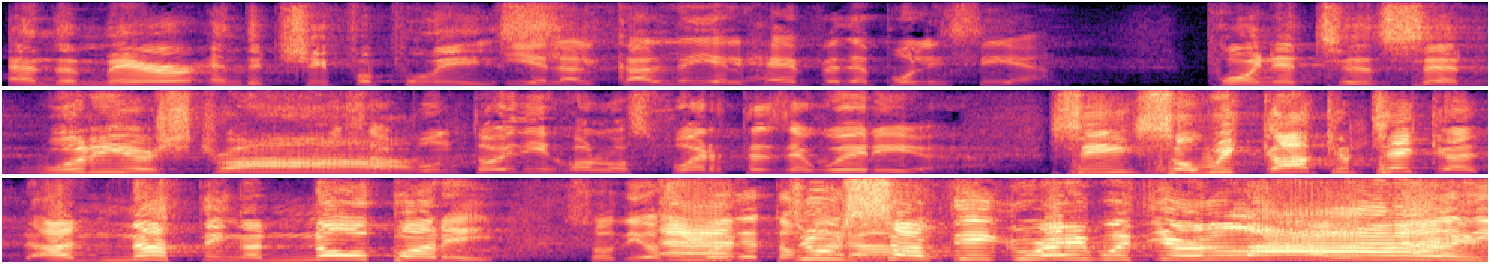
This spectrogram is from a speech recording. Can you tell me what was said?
And the mayor and the chief of police Y el alcalde y el jefe de policía pointed to said, Whittier nos Strong. apuntó y dijo los fuertes de Whittier. See, so we God can take a, a nothing, a nobody, So Dios and puede do tomar a, something great with your life.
